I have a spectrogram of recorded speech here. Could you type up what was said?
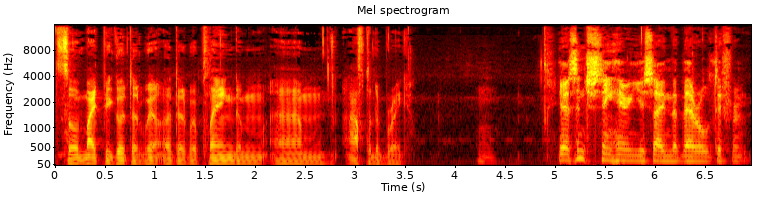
so it might be good that we're that we're playing them um, after the break. Hmm. Yeah, it's interesting hearing you saying that they're all different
